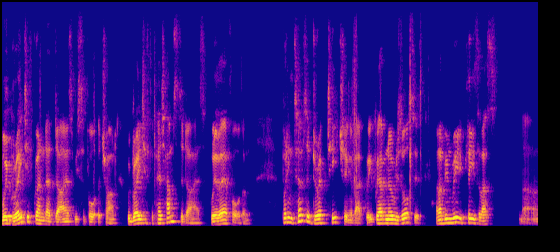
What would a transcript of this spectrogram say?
We're great if granddad dies, we support the child. We're great if the pet hamster dies, we're there for them. But in terms of direct teaching about grief, we have no resources. And I've been really pleased the last uh,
